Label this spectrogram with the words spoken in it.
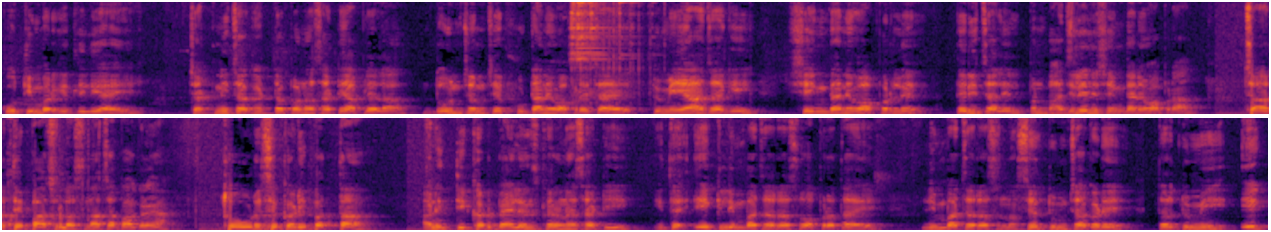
कोथिंबर घेतलेली आहे. चटणीच्या घट्टपणासाठी आपल्याला दोन चमचे फुटाणे वापरायचे आहेत. तुम्ही या जागी शेंगदाणे वापरले तरी चालेल पण भाजलेले शेंगदाणे वापरा. चार ते पाच लसणाच्या पाकळ्या थोडेसे कढीपत्ता आणि तिखट बॅलन्स करण्यासाठी इथं एक लिंबाचा रस वापरत आहे. लिंबाचा रस नसेल तुमच्याकडे तर तुम्ही एक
